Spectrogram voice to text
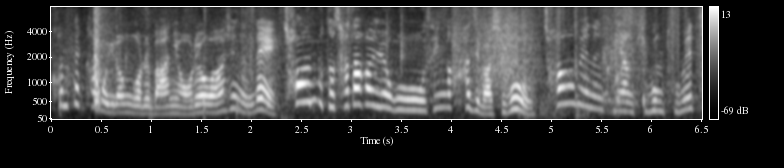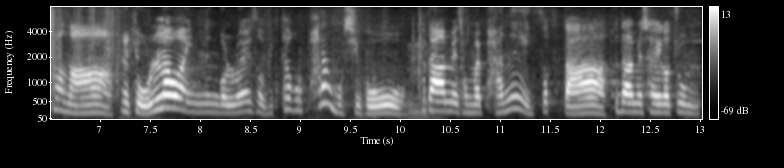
컨택하고 이런 거를 많이 어려워하시는데 처음부터 찾아가려고 생각하지 마시고 처음에는 그냥 기본 도매처나 이렇게 올라와 있는 걸로 해서 위탁으로 팔아보시고 음. 그 다음에 정말 반응이 있었다. 그 다음에 자기가 좀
